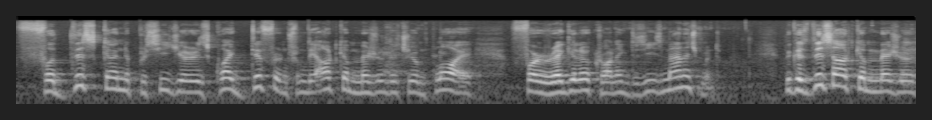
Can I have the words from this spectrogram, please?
for this kind of procedure is quite different from the outcome measure that you employ for regular chronic disease management. Because this outcome measure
